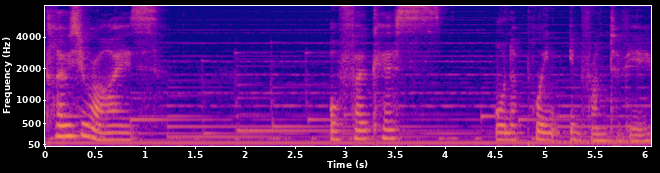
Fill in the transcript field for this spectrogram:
Close your eyes or focus on a point in front of you.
